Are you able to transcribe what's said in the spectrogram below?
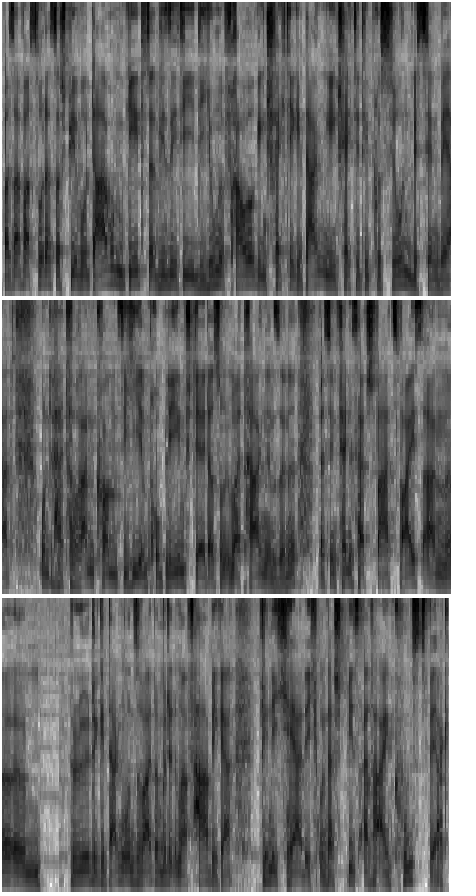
aber es ist einfach so, dass das Spiel wohl darum geht, wie sich die, die junge Frau gegen schlechte Gedanken, gegen schlechte Depressionen ein bisschen wehrt und halt vorankommt, sich ihrem Problem stellt, also im übertragenen Sinne. Deswegen fängt es halt schwarz-weiß an, ne? Blöde Gedanken und so weiter und wird dann immer farbiger. Finde ich herrlich und das Spiel ist einfach ein Kunstwerk.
